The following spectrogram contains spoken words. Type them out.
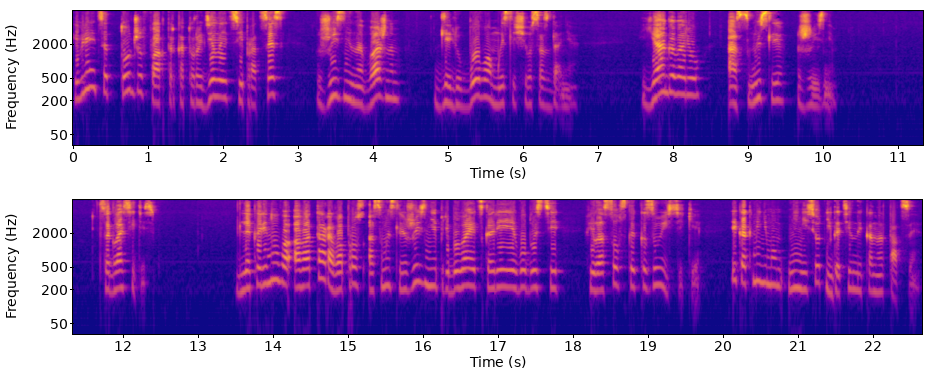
является тот же фактор, который делает сей процесс жизненно важным для любого мыслящего создания. Я говорю о смысле жизни. Согласитесь, для коренного аватара вопрос о смысле жизни пребывает скорее в области философской казуистики – и как минимум не несет негативной коннотации.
